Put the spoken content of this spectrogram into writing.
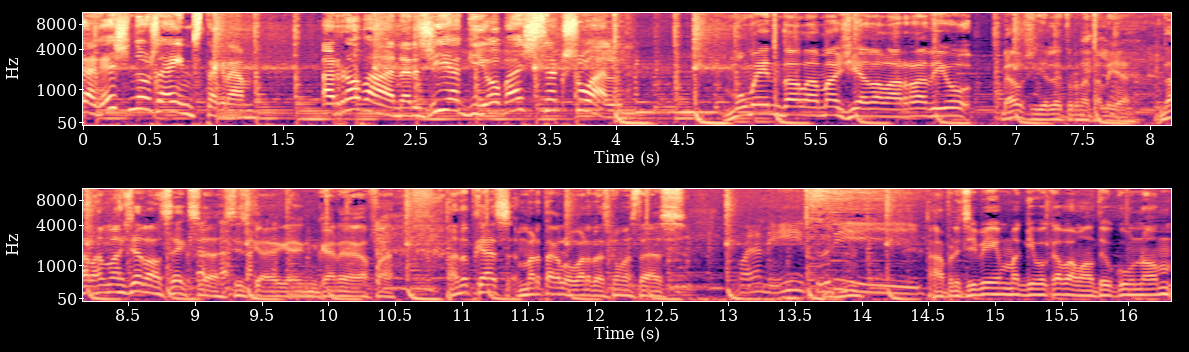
Segueix-nos a Instagram, arroba energia guió baix sexual. Moment de la màgia de la ràdio... Veus, ja l'he tornat a liar. De la màgia del sexe, si és que, que encara agafa. En tot cas, Marta Galobardes, com estàs? Bona nit, Uri. Al principi m'equivocava amb el teu cognom,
